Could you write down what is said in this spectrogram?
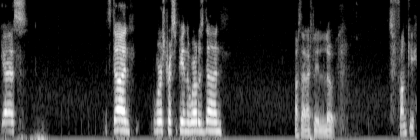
Yes. It's done. Worst recipe in the world is done. How's that actually look? It's funky.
